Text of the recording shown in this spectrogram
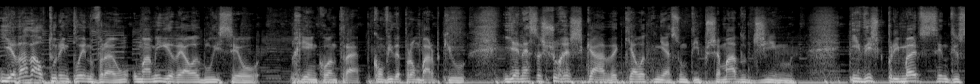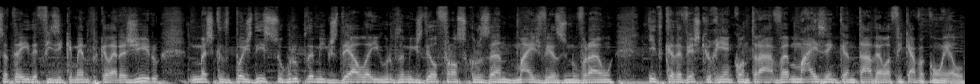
E a dada altura, em pleno verão, uma amiga dela do liceu reencontra, convida para um barbecue e é nessa churrascada que ela conhece um tipo chamado Jim. E diz que primeiro sentiu-se atraída fisicamente porque ele era giro, mas que depois disso o grupo de amigos dela e o grupo de amigos dele foram se cruzando mais vezes no verão e de cada vez que o reencontrava, mais encantada ela ficava com ele.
